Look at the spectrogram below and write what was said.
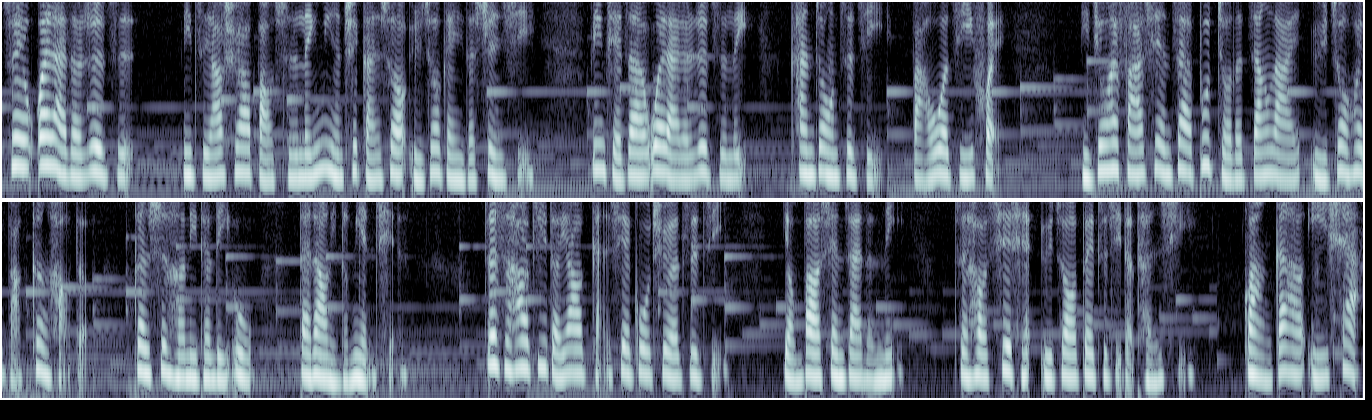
所以未来的日子，你只要需要保持灵敏的去感受宇宙给你的讯息，并且在未来的日子里看重自己，把握机会，你就会发现，在不久的将来，宇宙会把更好的、更适合你的礼物带到你的面前。这时候记得要感谢过去的自己，拥抱现在的你。最后，谢谢宇宙对自己的疼惜。广告一下，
